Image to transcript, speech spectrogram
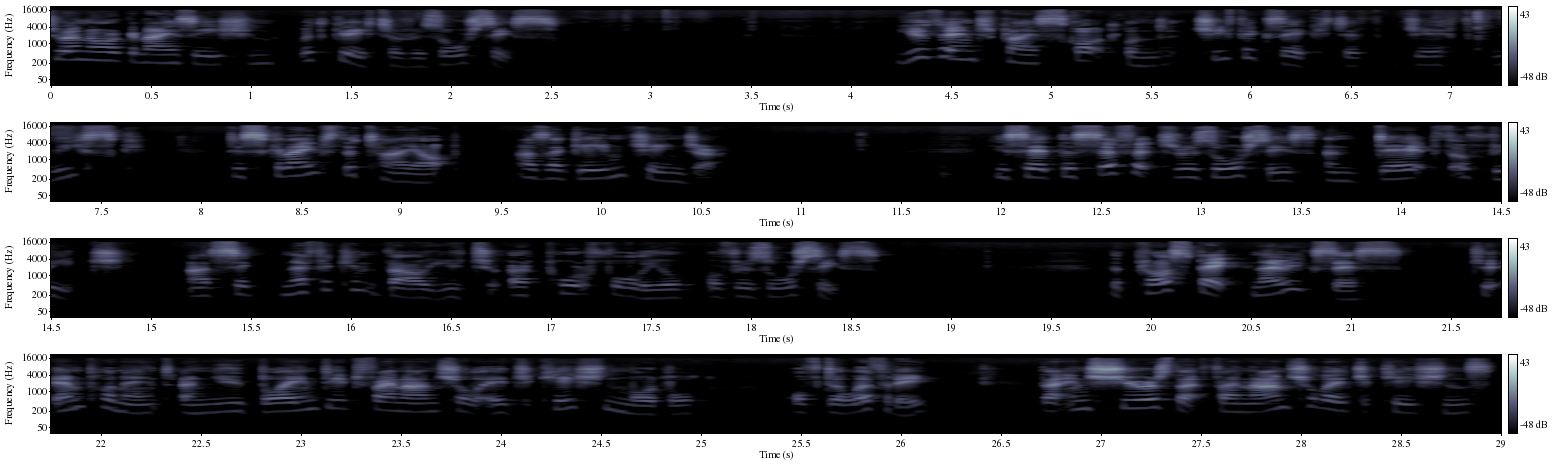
to an organisation with greater resources. Young Enterprise Scotland Chief Executive Geoff Leask describes the tie up as a game changer. He said the SIFET resources and depth of reach add significant value to our portfolio of resources. The prospect now exists to implement a new blended financial education model of delivery that ensures that financial educations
